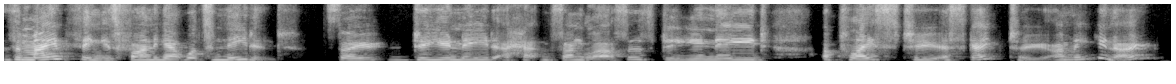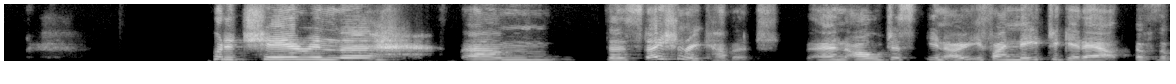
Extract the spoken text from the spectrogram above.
the main thing is finding out what's needed. So, do you need a hat and sunglasses? Do you need a place to escape to? I mean, you know, put a chair in the um, the stationery cupboard, and I'll just, you know, if I need to get out of the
